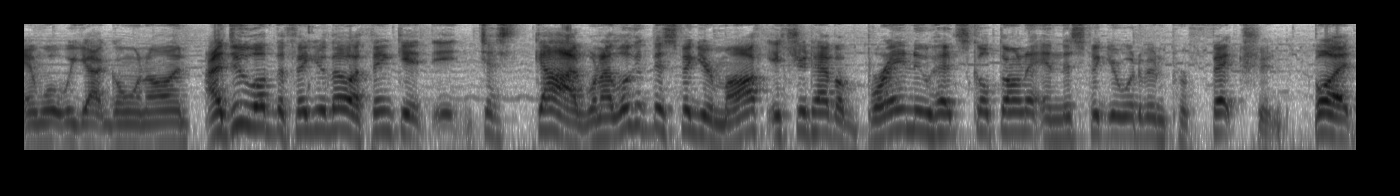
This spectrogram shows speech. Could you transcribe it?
and what we got going on. I do love the figure, though. I think it, it just, God, when I look at this figure mock, it should have a brand new head sculpt on it, and this figure would have been perfection. But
